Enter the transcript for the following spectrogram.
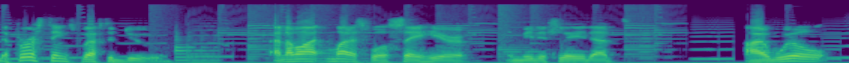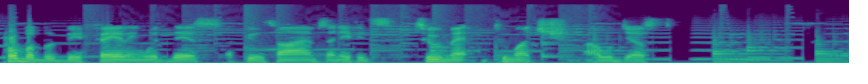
The first things we have to do, and I might, might as well say here immediately that I will probably be failing with this a few times, and if it's too too much, I will just uh,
